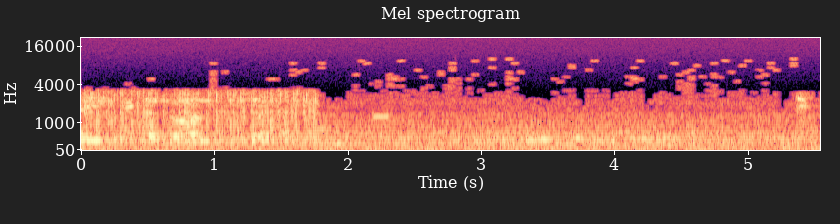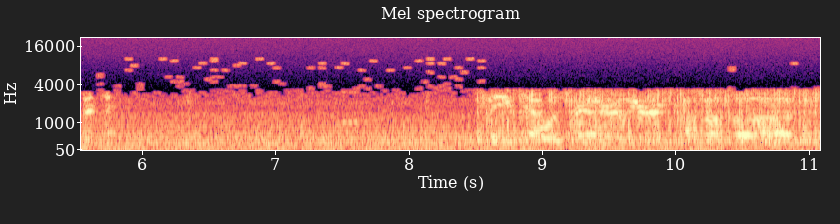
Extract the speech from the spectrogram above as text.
Central on Six Spencer? I think that was ran earlier off of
